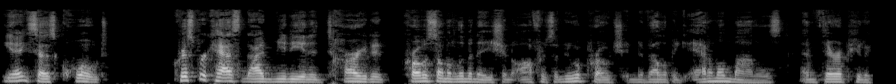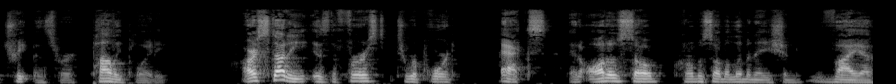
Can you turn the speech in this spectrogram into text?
Yang says, quote, CRISPR-Cas9 mediated targeted chromosome elimination offers a new approach in developing animal models and therapeutic treatments for polyploidy. Our study is the first to report X and autosome chromosome elimination via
